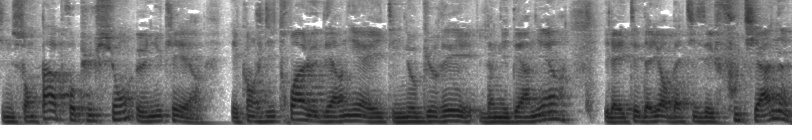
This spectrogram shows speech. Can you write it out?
qui ne sont pas à propulsion euh, nucléaire. Et quand je dis 3, le dernier a été inauguré l'année dernière. Il a été d'ailleurs baptisé Futian,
